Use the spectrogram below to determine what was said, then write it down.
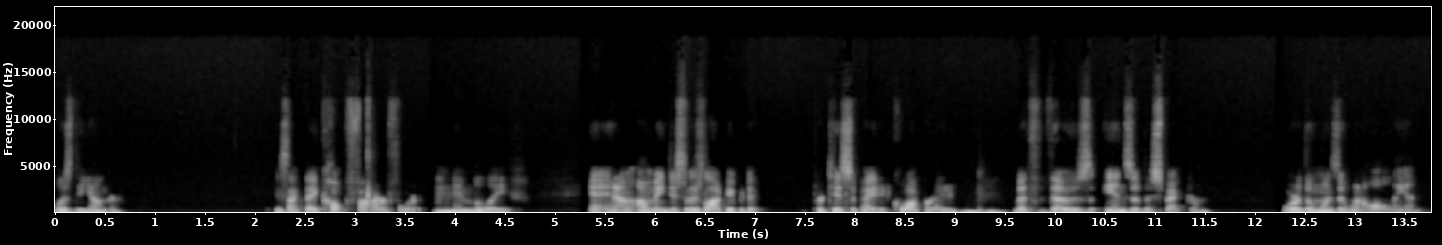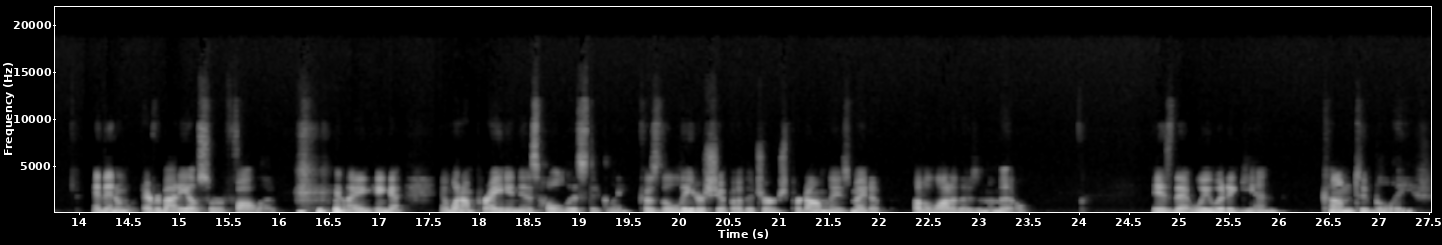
was the younger. It's like they caught fire for it in Mhm. belief, and, and I, I don't mean just there's a lot of people that participated, cooperated, Mhm. but those ends of the spectrum were the ones that went all in. and then everybody else sort of followed. like, and, got, and what I'm praying is holistically, because the leadership of the church predominantly is made up of a lot of those in the middle, is that we would again come to believe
